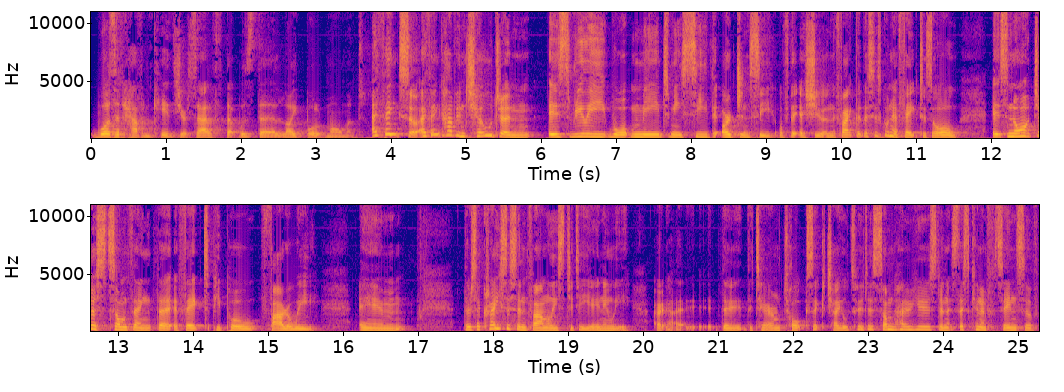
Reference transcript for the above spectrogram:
Was it having kids yourself that was the light bulb moment? I think so. I think having children is really what made me see the urgency of the issue and the fact that this is going to affect us all. It's not just something that affects people far away. Um, there's a crisis in families today, anyway. Uh, the the term toxic childhood is somehow used, and it's this kind of sense of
